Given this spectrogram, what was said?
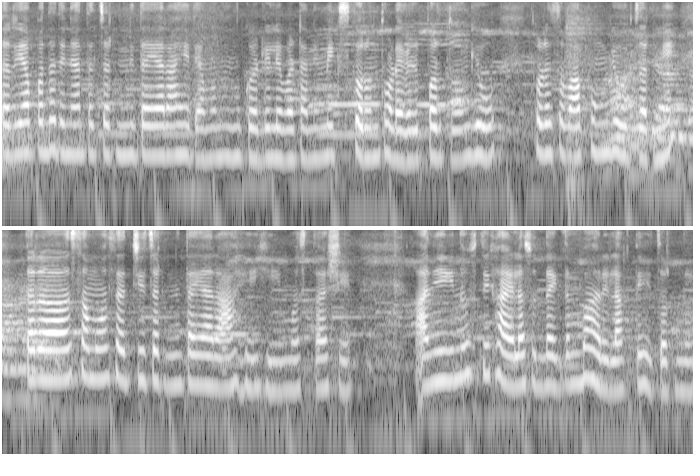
तर या पद्धतीने आता चटणी तयार आहे त्यामधून उकडलेले वटाणे मिक्स करून थोड्या वेळ परतवून घेऊ. थोडंसं वाफवून घेऊ चटणी. तर समोसाची चटणी तयार आहे ही मस्त अशी. आणि नुसती खायला सुद्धा एकदम भारी लागते ही चटणी.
